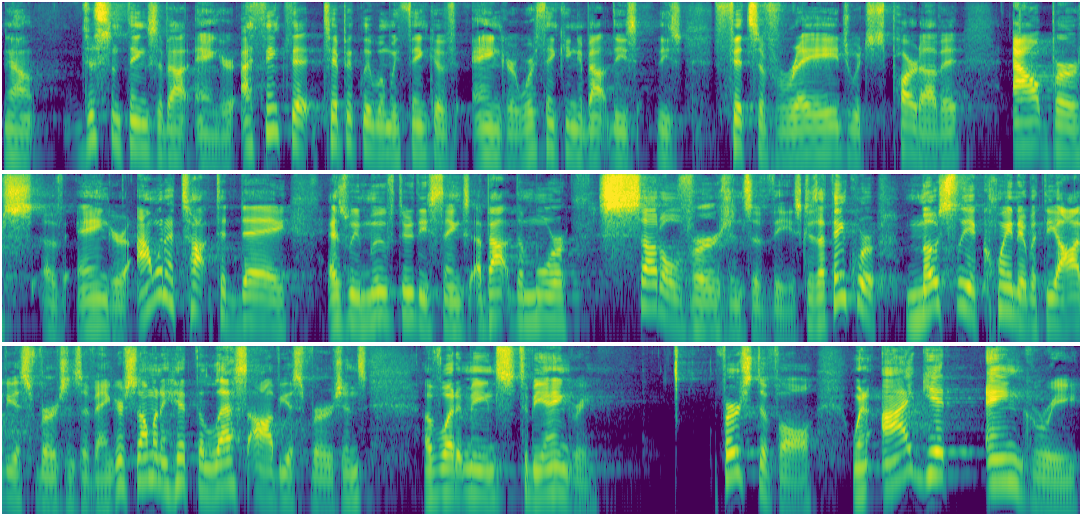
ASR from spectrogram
Now, just some things about anger. I think that typically when we think of anger, we're thinking about these, these fits of rage, which is part of it, outbursts of anger. I want to talk today, as we move through these things, about the more subtle versions of these, because I think we're mostly acquainted with the obvious versions of anger. So I'm going to hit the less obvious versions of what it means to be angry. First of all, when I get angry,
